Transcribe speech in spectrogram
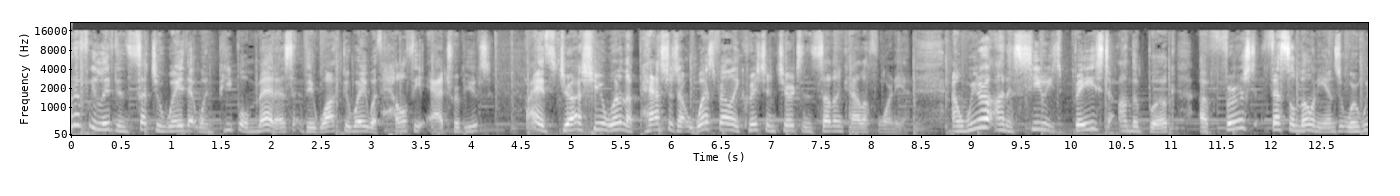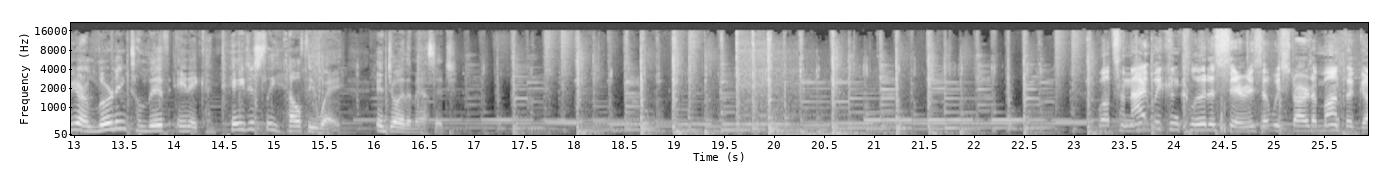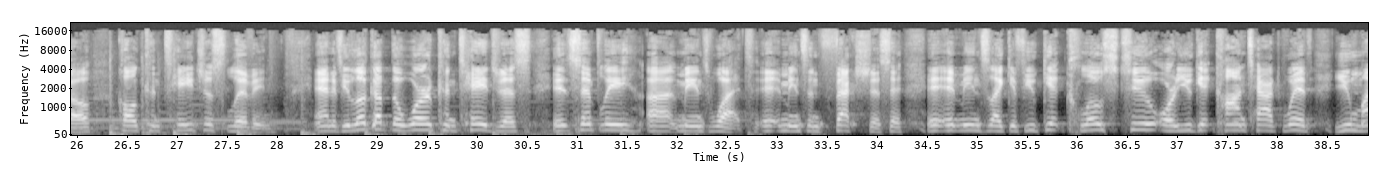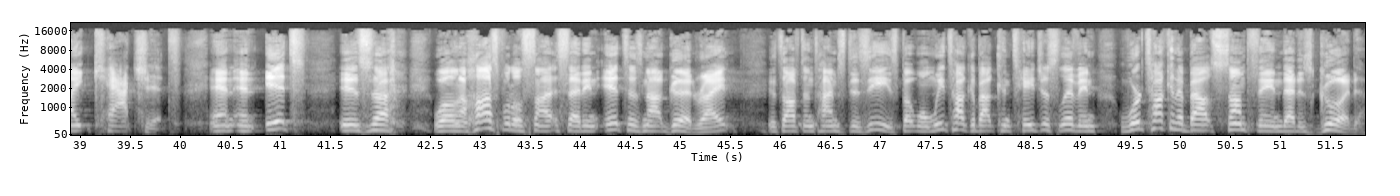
What if we lived in such a way that when people met us, they walked away with healthy attributes? Hi, it's Josh here, one of the pastors at West Valley Christian Church in Southern California. And we are on a series based on the book of First Thessalonians where we are learning to live in a contagiously healthy way. Enjoy the message. Well, tonight we conclude a series that we started a month ago called Contagious Living. And if you look up the word contagious, it simply uh, means what? It means infectious. It, it, means like if you get close to or you get contact with, you might catch it. And, and it is, uh, well, in a hospital setting, it is not good, right? It's oftentimes disease. But when we talk about contagious living, we're talking about something that is good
